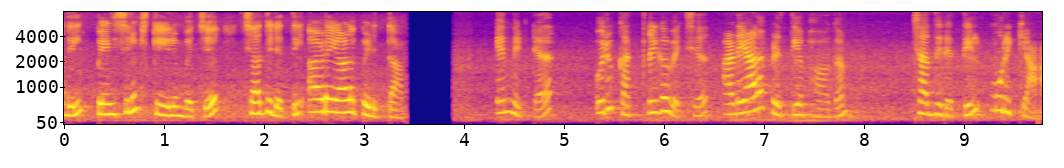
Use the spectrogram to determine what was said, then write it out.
അതിൽ പെൻസിലും സ്കെയിലും വെച്ച് ചതുരത്തിൽ അടയാളപ്പെടുത്താം. എന്നിട്ട് ഒരു കത്രിക വെച്ച് അടയാളപ്പെടുത്തിയ ഭാഗം ചതുരത്തിൽ മുറിക്കാം.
